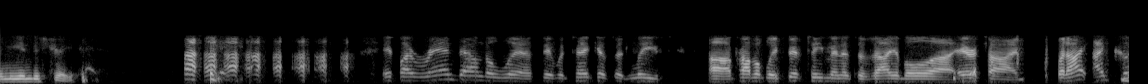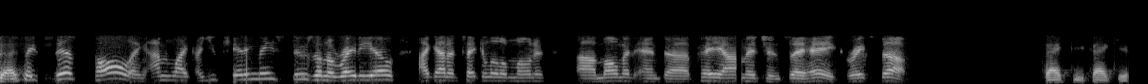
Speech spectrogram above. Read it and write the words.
in the industry. if I ran down the list, it would take us at least uh, probably 15 minutes of valuable uh, airtime. But I, I couldn't That's resist calling. I'm like, are you kidding me? Stu's on the radio. I got to take a little moment, uh, moment and uh, pay homage and say, hey, great stuff. Thank you, thank you.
